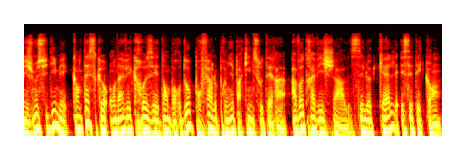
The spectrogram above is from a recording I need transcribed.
Mais je me suis dit, mais quand est-ce qu'on avait creusé dans Bordeaux pour faire le premier parking souterrain? À votre avis, Charles, c'est lequel et c'était quand?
